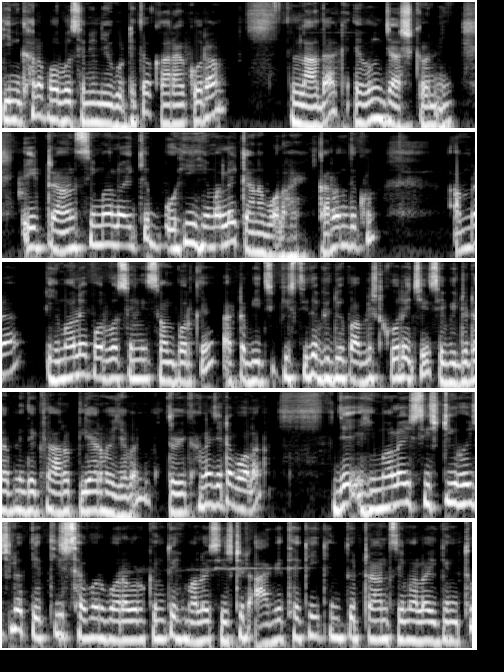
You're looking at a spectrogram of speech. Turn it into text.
তিনখানা পর্বতশ্রেণী নিয়ে গঠিত, কারাকোরাম, লাদাখ এবং জাসকর্ণী এই ট্রান্স হিমালয়কে বহি হিমালয় কেন বলা হয়? কারণ দেখুন, আমরা হিমালয় পর্বতশ্রেণী সম্পর্কে একটা বিস্তৃত ভিডিও পাবলিশ করেছি, সেই ভিডিওটা আপনি দেখলে আরও ক্লিয়ার হয়ে যাবেন। তো এখানে যেটা বলা, যে হিমালয় সৃষ্টি হয়েছিল তেত্রিশ সাগর বরাবর, কিন্তু হিমালয় সৃষ্টির আগে থেকেই কিন্তু ট্রান্স হিমালয় কিন্তু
